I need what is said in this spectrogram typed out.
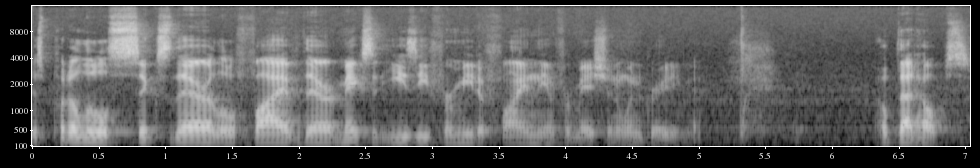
just put a little 6 there, a little 5 there. It makes it easy for me to find the information when grading it. Hope that helps.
